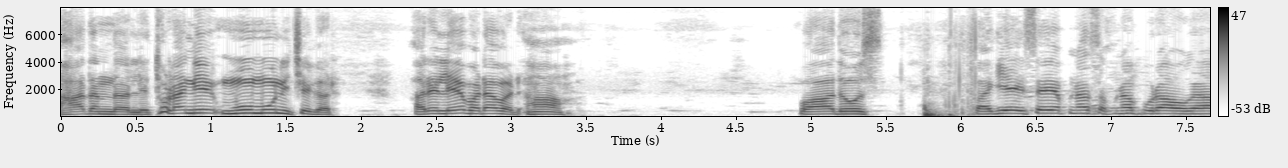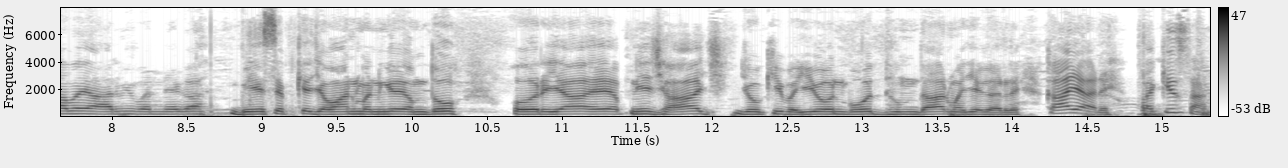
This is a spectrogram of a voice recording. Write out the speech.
हाथ अंदर ले। थोड़ा नहीं मुँह मुँह नीचे कर। अरे ले फटाफट। हाँ। वाह दोस्त। बाकी ऐसे ही अपना सपना पूरा हो गया भाई आर्मी बनने का। बीएसएफ के जवान बन गए हम तो। और यह है अपनी जहाज़, जो कि भैया उन बहुत धूमधार मज़े कर रहे कहाँ जा रहे पाकिस्तान?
